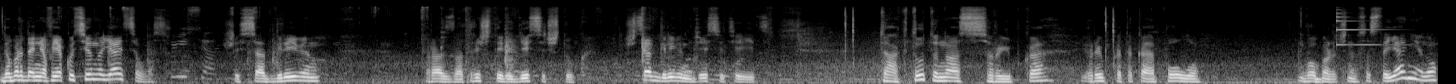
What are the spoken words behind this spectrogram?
Добрий день, а в яку ціну яйця у вас? 60. 60 гривен. Раз, два, три, четыре, 10 штук. 60 гривен 10 яиц. Так, тут у нас рыбка. Рыбка такая полу в обморочном состоянии, но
